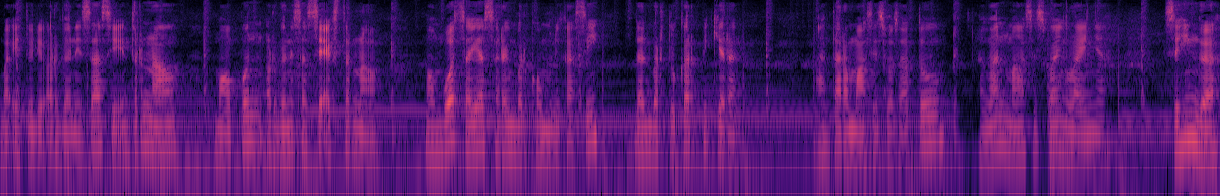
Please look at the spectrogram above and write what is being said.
baik itu di organisasi internal maupun organisasi eksternal, membuat saya sering berkomunikasi dan bertukar pikiran antara mahasiswa satu dengan mahasiswa yang lainnya. Sehingga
